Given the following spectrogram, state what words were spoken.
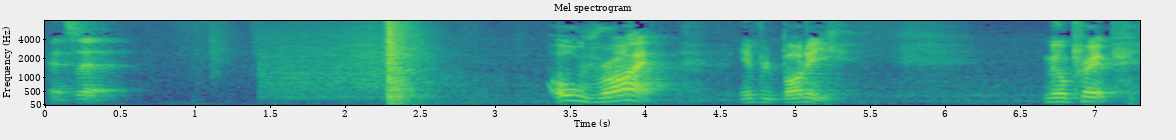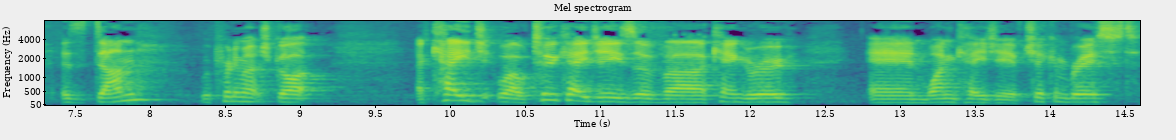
that's it. All right, everybody. Meal prep is done. We've pretty much got a kg, well, two kgs of uh, kangaroo and one kg of chicken breast.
